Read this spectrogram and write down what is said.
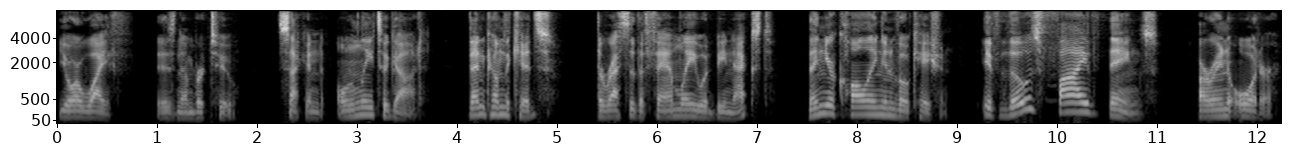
Your wife is number two, second only to God. Then come the kids. The rest of the family would be next. Then your calling and vocation. If those five things are in order,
